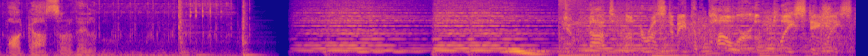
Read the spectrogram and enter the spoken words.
podcasts are available. Do not underestimate the power of PlayStation.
